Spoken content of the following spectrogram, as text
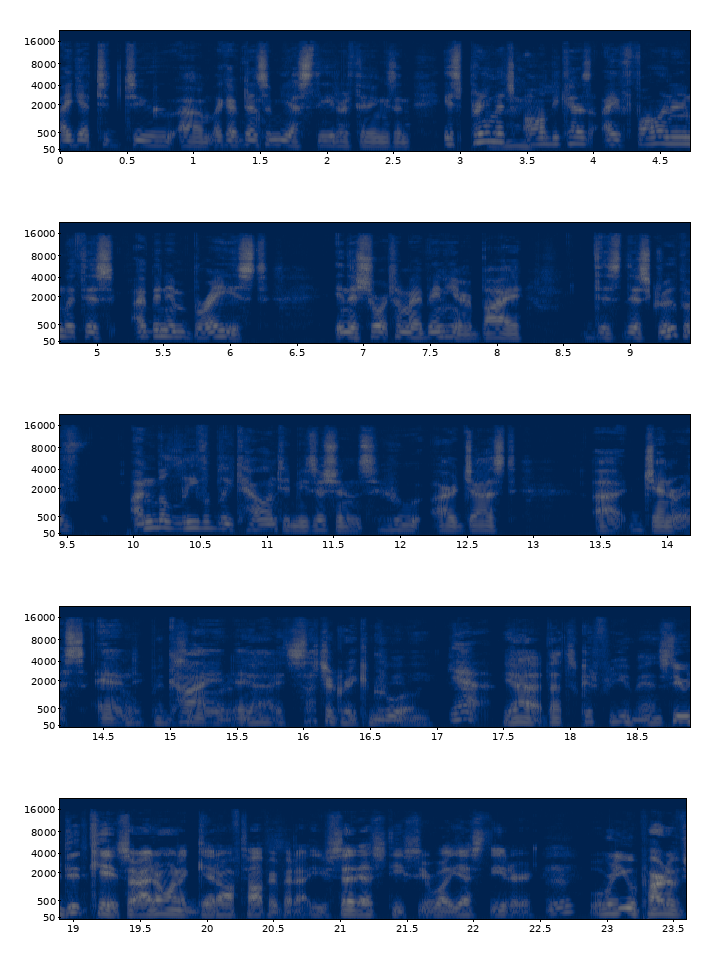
I get to do um, like I've done some yes theater things, and it's pretty Oh, much nice. all because I've fallen in with this. I've been embraced in the short time I've been here by this this group of unbelievably talented musicians who are just uh, generous and Open, kind and yeah, it's such a great community. cool. Yeah. Yeah, that's good for you, man. So you did, okay, sorry, I don't want to get off topic, but uh, you said STC, well, Yes Theater. Mhm. Were you a part of,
